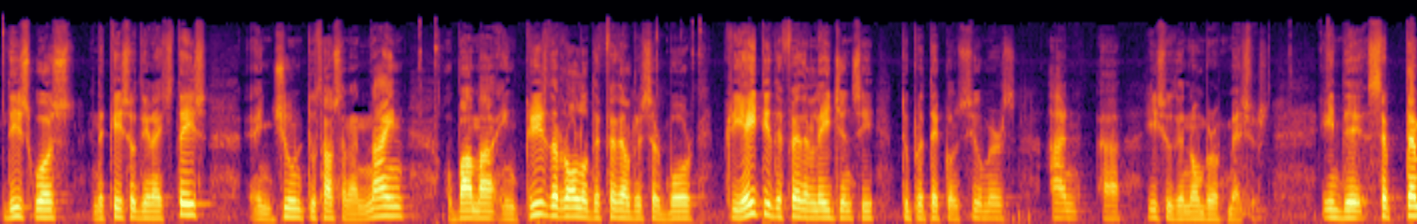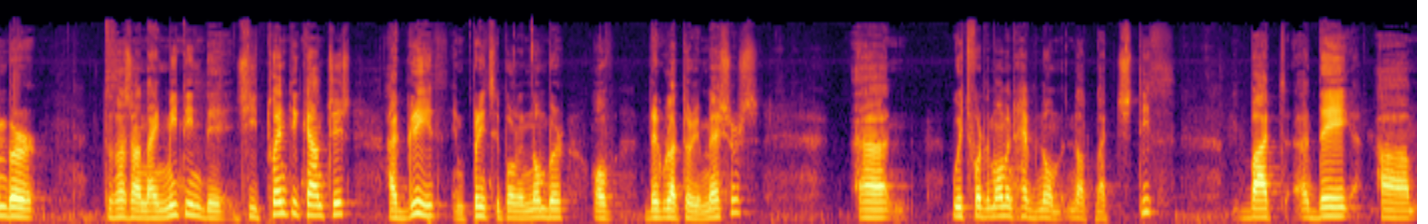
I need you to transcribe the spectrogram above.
This was, in the case of the United States, in June 2009, Obama increased the role of the Federal Reserve Board, created the federal agency to protect consumers, and uh, issued a number of measures. In the September 2009 meeting, the G20 countries agreed, in principle, a number of regulatory measures, uh, which for the moment have no, not much teeth, but uh, they um,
